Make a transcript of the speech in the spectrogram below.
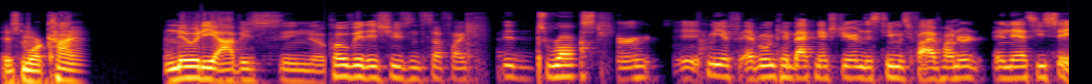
there's more continuity, obviously, you know, COVID issues and stuff like. This roster, it, me if everyone came back next year and this team was 500 in the SEC,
